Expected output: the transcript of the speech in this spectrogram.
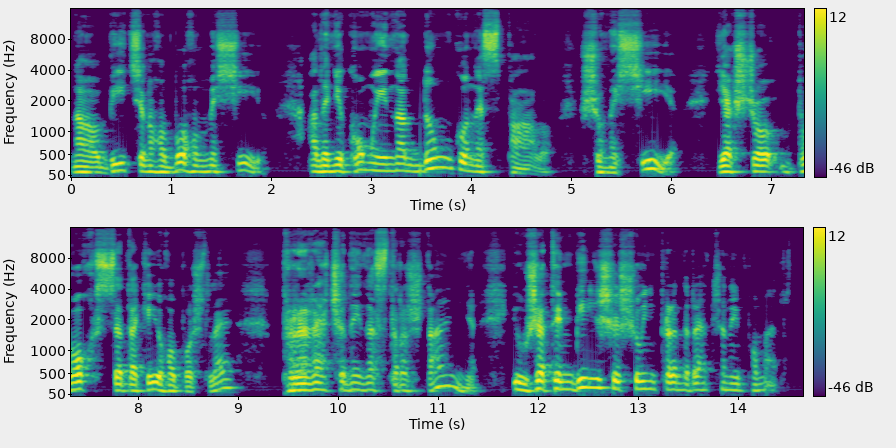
на обіцяного Богом Месію, але нікому і на думку не спало, що Месія, якщо Бог все таки його пошле, приречений на страждання, і вже тим більше, що він приречений померти.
